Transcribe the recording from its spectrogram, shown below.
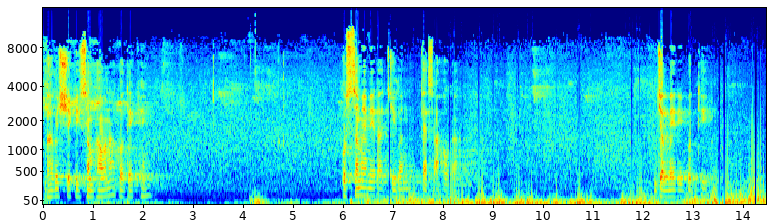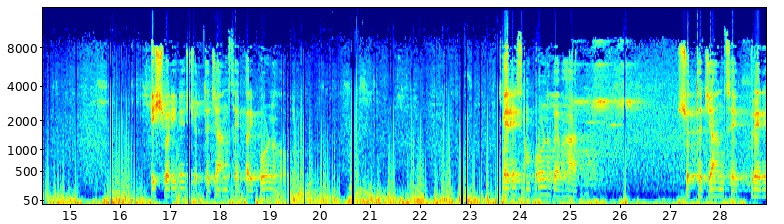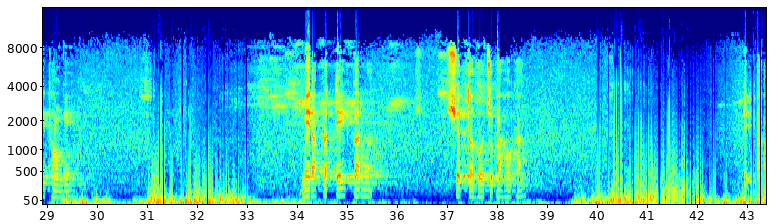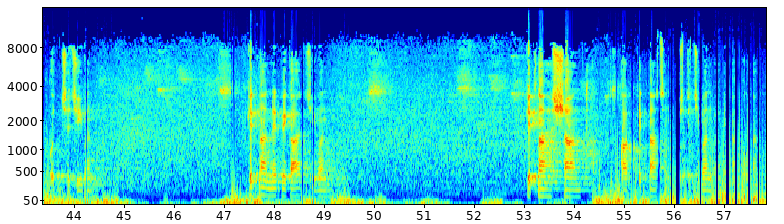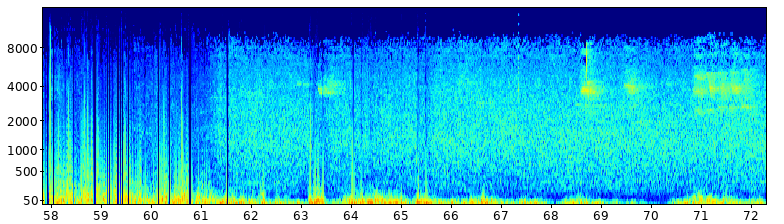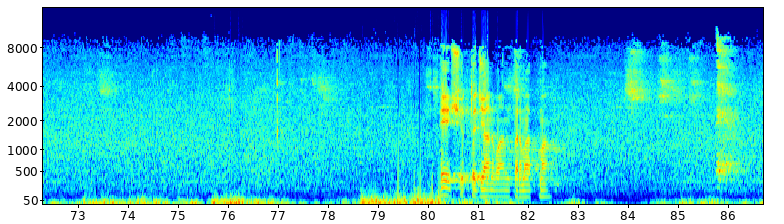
भविष्य की संभावना को देखें। उस समय मेरा जीवन कैसा होगा? जब मेरी बुद्धि ईश्वरीय शुद्ध ज्ञान से परिपूर्ण होगी मेरे संपूर्ण व्यवहार शुद्ध ज्ञान से प्रेरित होंगे। मेरा प्रत्येक कर्म शुद्ध हो चुका होगा। कितना उच्च जीवन, कितना निर्विकार जीवन, कितना शांत और कितना संतुष्ट जीवन हे शुद्ध ज्ञानवान परमात्मा,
